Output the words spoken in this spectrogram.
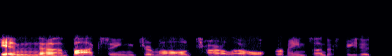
In uh, boxing, Jermall Charlo remains undefeated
